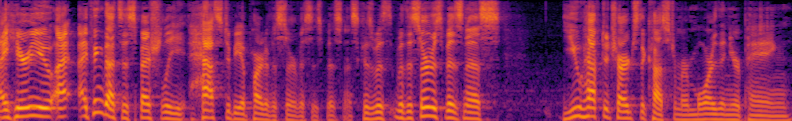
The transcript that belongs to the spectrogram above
i hear you i, I think that's especially has to be a part of a services business because with, with a service business you have to charge the customer more than you're paying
